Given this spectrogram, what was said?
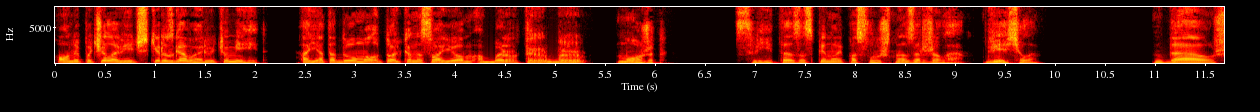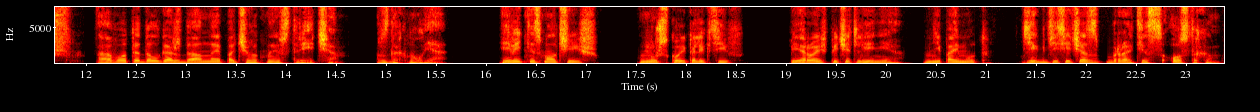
«Он и по-человечески разговаривать умеет. А я-то думал, только на своем бр-тр-бр может». Свита за спиной послушно заржала. Весело. «Да уж, а вот и долгожданная почетная встреча», — вздохнул я. «И ведь не смолчишь. Мужской коллектив. Первое впечатление. Не поймут. И где сейчас братья с Остахом?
